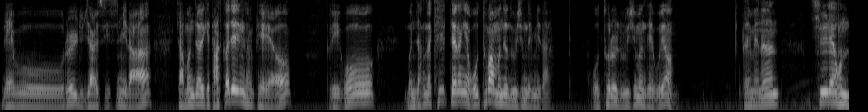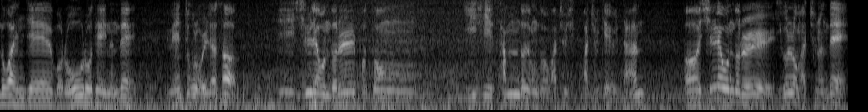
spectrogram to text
내부를 유지할 수 있습니다. 자, 먼저 이렇게 다 꺼져 있는 상태예요. 그리고 먼저 항상 켜실 때는 오토만 먼저 누르시면 됩니다. 오토를 누르시면 되고요. 그러면은 실내 온도가 현재 뭐 로우로 되어 있는데 왼쪽을 올려서 이 실내 온도를 보통 23도 정도 맞추 맞출게요 일단 어, 실내 온도를 이걸로 맞추는데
